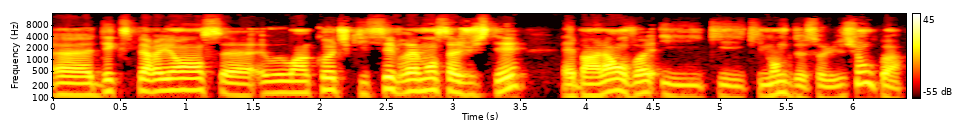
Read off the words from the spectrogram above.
euh, d'expérience euh, ou un coach qui sait vraiment s'ajuster, et ben là on voit il- qu'il manque de solutions quoi.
